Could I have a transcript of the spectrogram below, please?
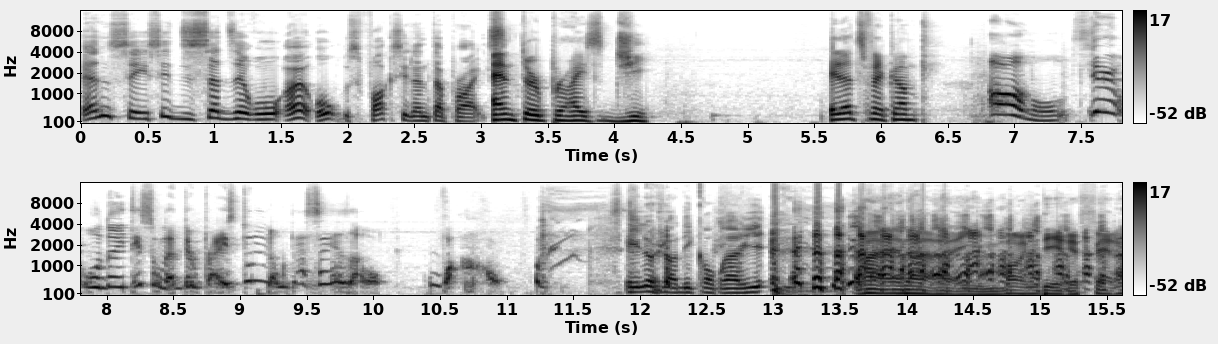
NCC 1701. Oh, fuck, c'est l'Enterprise. Enterprise G. Et là, tu fais comme Oh mon Dieu, on a été sur l'Enterprise tout le long de la saison. Wow! Et là, j'en ai compris rien. Ouais, non, il manque des référents.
